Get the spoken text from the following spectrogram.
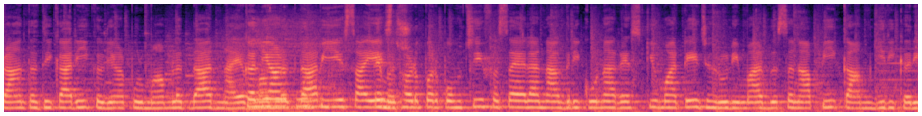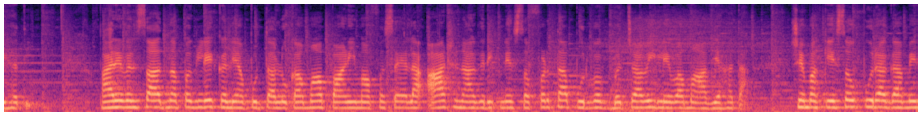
પ્રાંત અધિકારી કલ્યાણપુર મામલતદાર નાયબ કલ્યાણપુર પીએસઆઈએ સ્થળ પર પહોંચી ફસાયેલા નાગરિકોના રેસ્ક્યુ માટે જરૂરી માર્ગદર્શન આપી કામગીરી કરી હતી. ભારે વરસાદના પગલે કલ્યાણપુર તાલુકામાં પાણીમાં ફસાયેલા આઠ નાગરિકને સફળતાપૂર્વક બચાવી લેવામાં આવ્યા હતા. જેમાં કેશવપુરા ગામે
